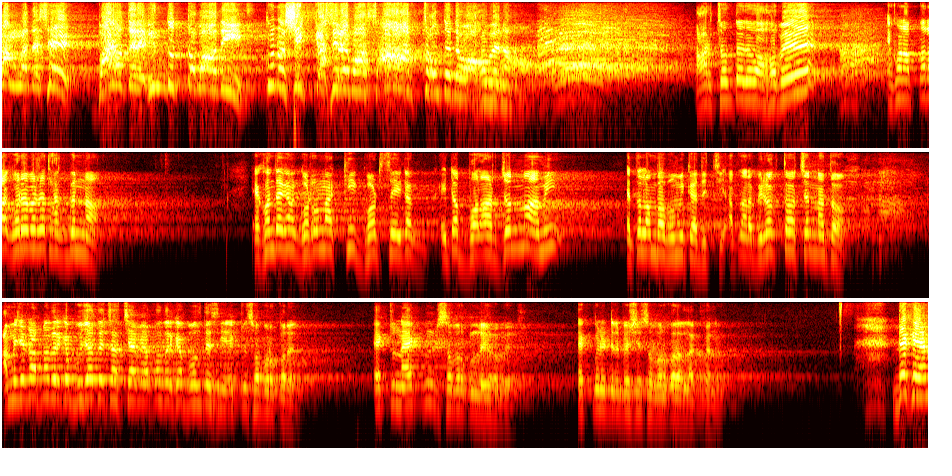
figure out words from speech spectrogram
বাংলাদেশে ভারতের হিন্দুত্ববাদী কোন শিক্ষা সিলেবাস আর চলতে দেওয়া হবে না। আর চলতে দেওয়া হবে এখন আপনারা ঘরে বসে থাকবেন না। এখন দেখেন ঘটনা কি ঘটছে, এটা এটা বলার জন্য আমি এত লম্বা ভূমিকা দিচ্ছি। আপনারা বিরক্ত হচ্ছেন না তো? আমি যেটা আপনাদেরকে বুঝাতে চাচ্ছি, আমি আপনাদেরকে বলতেছি, একটু সবর করেন। একটু না, এক মিনিট সবর করলেই হবে। এক মিনিটের বেশি সবর করা লাগবে না। দেখেন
